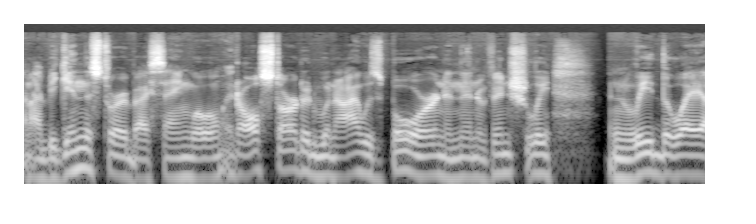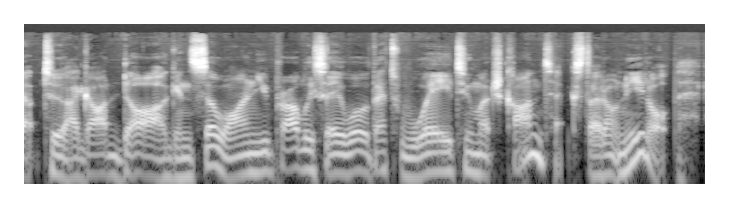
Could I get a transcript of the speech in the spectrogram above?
and I begin the story by saying, Well, it all started when I was born, and then eventually and lead the way up to I got a dog and so on, you probably say, Well, that's way too much context. I don't need all that.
